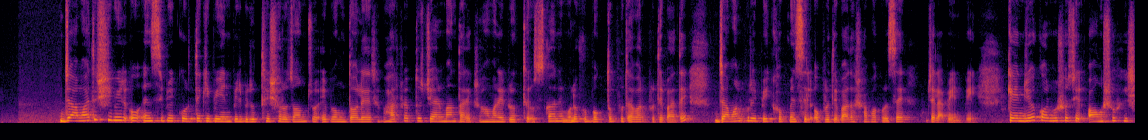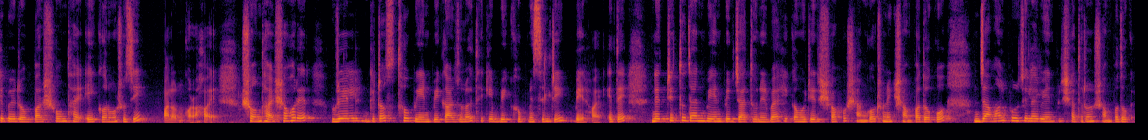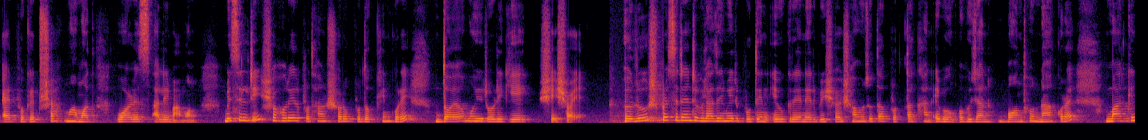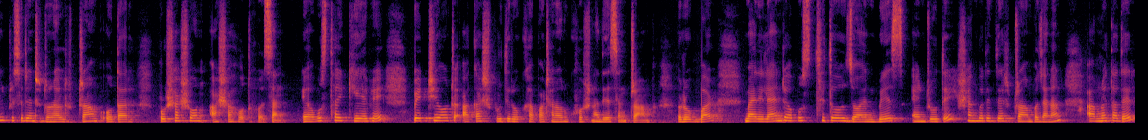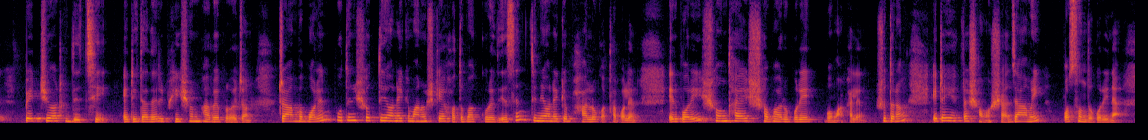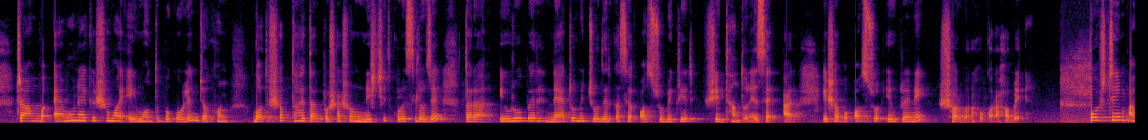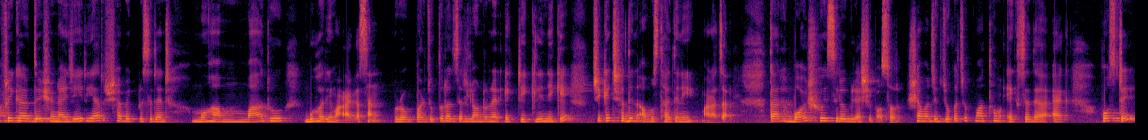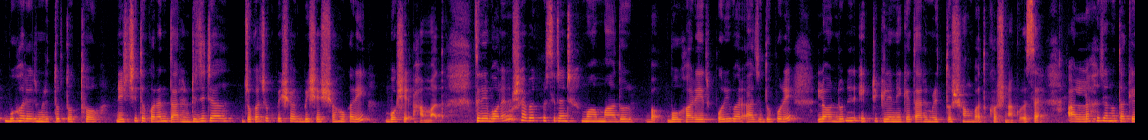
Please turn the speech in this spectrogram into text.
জামায়াত শিবির ও এনসিপি কর্তৃক বিএনপির বিরুদ্ধে ষড়যন্ত্র এবং দলের ভারপ্রাপ্ত চেয়ারম্যান তারেক রহমানের বিরুদ্ধে উস্কানিমূলক বক্তব্য দেওয়ার প্রতিবাদে জামালপুরে বিক্ষোভ মিছিল ও প্রতিবাদ সভা করেছে জেলা বিএনপি। কেন্দ্রীয় কর্মসূচির অংশ হিসেবে রোববার সন্ধ্যায় এই কর্মসূচি পালন করা হয়। সন্ধ্যায় শহরের রেল গেটস্থ বিএনপি কার্যালয় থেকে বিক্ষোভ মিছিলটি বের হয়। এতে নেতৃত্ব দেন বিএনপির জাতীয় নির্বাহী কমিটির সহ সাংগঠনিক সম্পাদক ও জামালপুর জেলা বিএনপির সাধারণ সম্পাদক অ্যাডভোকেট শাহ মোহাম্মদ ওয়ারেস আলী মামুন। মিছিলটি শহরের প্রধান সড়ক প্রদক্ষিণ করে দয়াময়ী রোডে গিয়ে শেষ হয়। রুশ প্রেসিডেন্ট ভ্লাদিমির পুতিন ইউক্রেনের বিষয়ে সমঝোতা, প্রত্যাখ্যান এবং অভিযান বন্ধ না করায় মার্কিন প্রেসিডেন্ট ডোনাল্ড ট্রাম্প ও তার প্রশাসন আশাহত হয়েছেন। এ অবস্থায় কিয়েভে পেট্রিয়ট আকাশ প্রতিরক্ষা পাঠানোর ঘোষণা দিয়েছেন ট্রাম্প। রোববার ম্যারিল্যান্ডে অবস্থিত জয়েন্ট বেস অ্যান্ড্রুতে সাংবাদিকদের ট্রাম্প জানান, আমরা তাদের পেট্রিয়ট দিচ্ছি। এটি তাদের ভীষণভাবে প্রয়োজন। ট্রাম্প বলেন, পুতিন সত্যি অনেক মানুষকে হতবাক করে দিয়েছেন। তিনি অনেকে ভালো কথা বলেন। এরপরেই সন্ধ্যায় সভার উপরে বোমা ফেলেন। সুতরাং এটাই একটা সমস্যা যা আমি পছন্দ করি না। ট্রাম্প এমন এক সময় এই মন্তব্য করলেন যখন গত সপ্তাহে তার প্রশাসন নিশ্চিত করেছিল যে তারা ইউরোপের ন্যাটো মিত্রদের কাছে অস্ত্র বিক্রির সিদ্ধান্ত নিয়েছে। আর এসব অস্ত্র ইউক্রেনে সরবরাহ করা হবে। পশ্চিম আফ্রিকার দেশ নাইজেরিয়ার সাবেক প্রেসিডেন্ট মুহাম্মাদু বুহারি মারা গেছেন। রোববার যুক্তরাজ্যের লন্ডনের একটি ক্লিনিকে চিকিৎসাধীন অবস্থায় তিনি মারা যান। তার বয়স হয়েছিল বিরাশি বছর। সামাজিক যোগাযোগ মাধ্যম এক্সে দেওয়া এক পোস্টে বুহারির মৃত্যুর তথ্য নিশ্চিত করেন তার ডিজিটাল যোগাযোগ বিষয়ক বিশেষ সহকারী বশির আহমদ। তিনি বলেন, সাবেক প্রেসিডেন্ট মোহাম্মদুর বুহারির পরিবার আজ দুপুরে লন্ডনের একটি ক্লিনিকে তার মৃত্যুর সংবাদ ঘোষণা করেছে। আল্লাহ যেন তাকে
